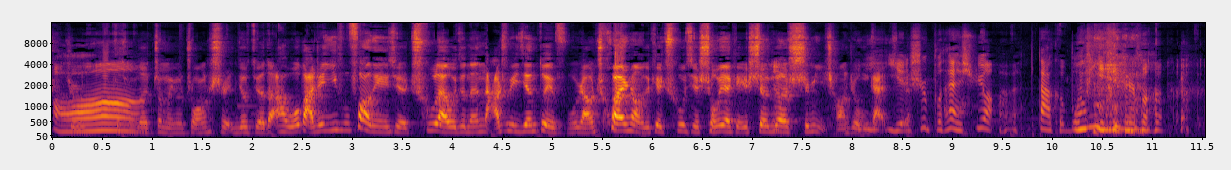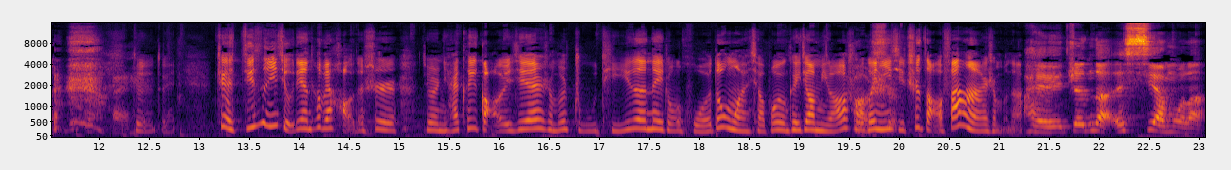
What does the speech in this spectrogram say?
就是不同的这么一个装饰，你就觉得啊，我把这衣服放进去，出来我就能拿出一件队服，然后穿上我就可以出去，手也可以伸个十米长，这种感觉也是不太需要，大可不必 是吗？对对对，这个迪士尼酒店特别好的是，就是你还可以搞一些什么主题的那种活动啊，小朋友可以叫米老鼠跟你一起吃早饭啊什么的。哎，真的羡慕了。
